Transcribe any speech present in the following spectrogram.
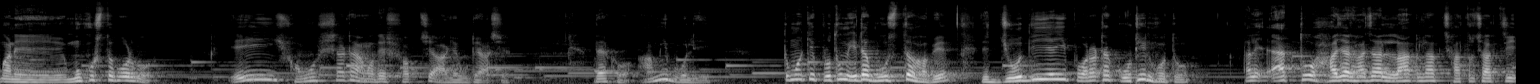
মানে মুখস্থ করব? এই সমস্যাটা আমাদের সবচেয়ে আগে উঠে আসে। দেখো, আমি বলি, তোমাকে প্রথম এটা বুঝতে হবে যদি এই পড়াটা কঠিন হতো, তাহলে এত হাজার হাজার লাখ লাখ ছাত্রছাত্রী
